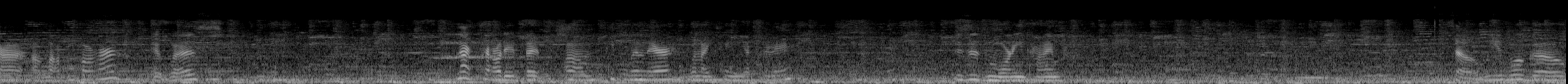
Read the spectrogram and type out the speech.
Got a lobby bar. It was not crowded, but um, people in there when I came yesterday. This is morning time. So we will go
